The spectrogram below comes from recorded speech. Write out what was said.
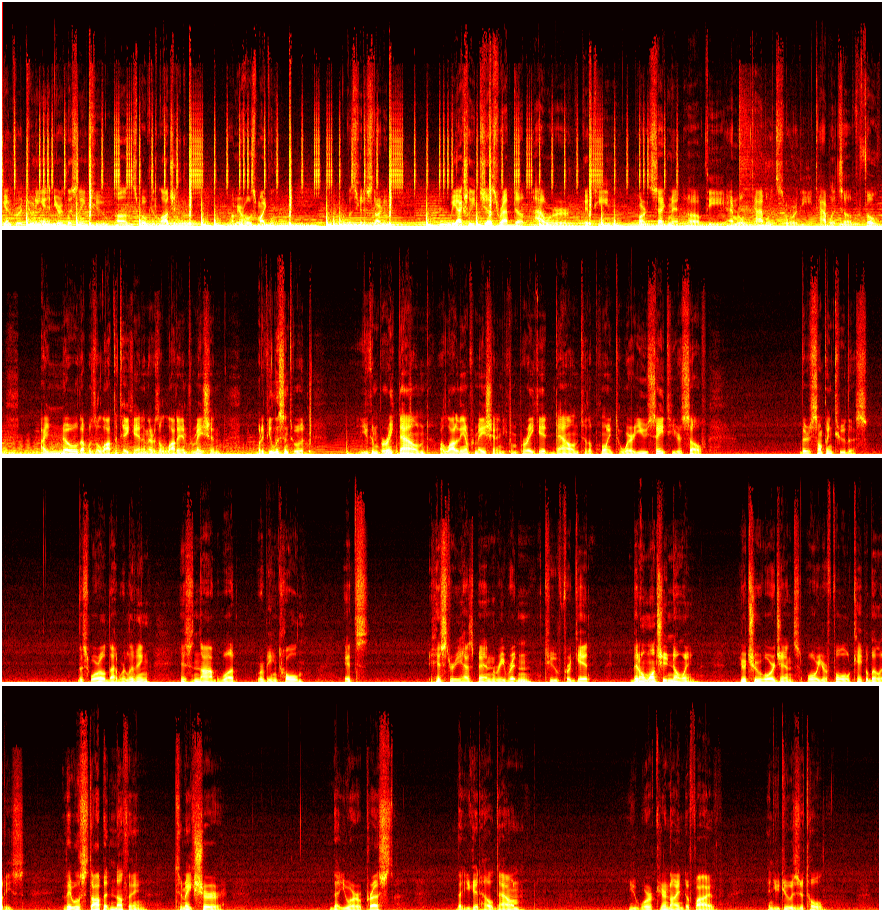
again for tuning in. You're listening to Unspoken Logic. I'm your host, Michael. Let's get it started. We actually just wrapped up our 15 part segment of the Emerald Tablets, or the Tablets of Thoth. I know that was a lot to take in, and there was a lot of information, but if you listen to it, you can break down a lot of the information and you can break it down to the point to where you say to yourself there's something to this. This world that we're living is not what we're being told. It's history has been rewritten to forget. They don't want you knowing your true origins or your full capabilities. They will stop at nothing to make sure that you are oppressed, that you get held down, you work your 9 to 5, and you do as you're told.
